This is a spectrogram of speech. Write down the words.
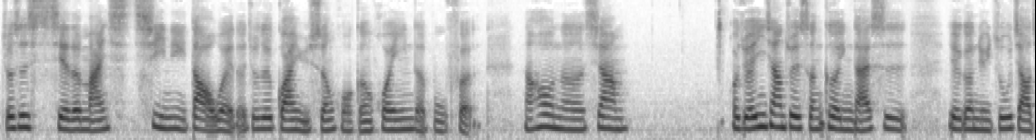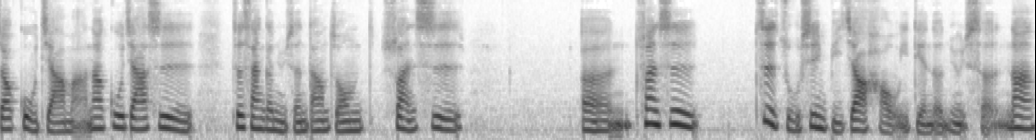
就是写的蛮细腻到位的，就是关于生活跟婚姻的部分。然后呢，像我觉得印象最深刻应该是有个女主角叫顾佳嘛。那顾佳是这三个女生当中算是，嗯，算是自主性比较好一点的女生。那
